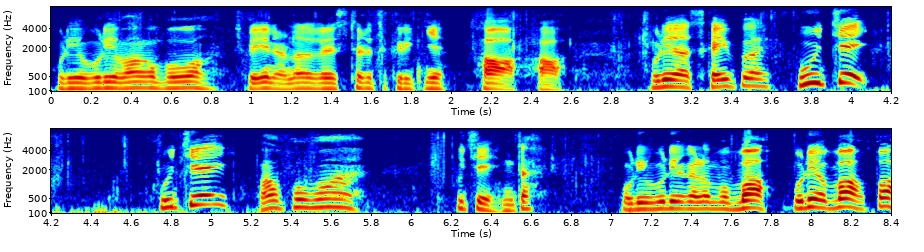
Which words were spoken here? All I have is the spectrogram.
முடிய முடிய வாங்க போவோம். அப்படியே நல்லா ரெஸ்ட் எடுத்துக்கிறீங்க. ஹா ஹா. முடியா ஸ்கைப்பா பூச்சை! பூச்சை! வா போவான் பூச்சை இந்தா. முடிய முடிய கிளம்பு. பா முடியா பா பா.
